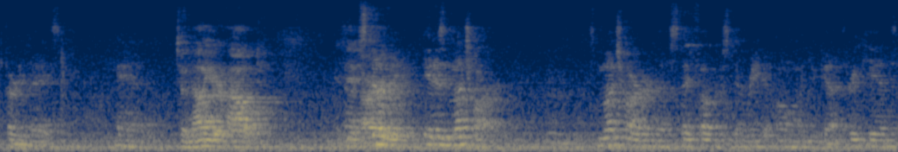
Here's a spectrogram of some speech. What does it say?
in 30 days. And So now you're out. Is I'm it still reading. It is much harder. It's much harder to stay focused and read at home when you've got three kids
